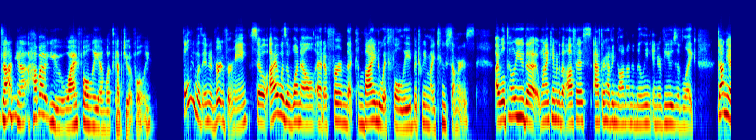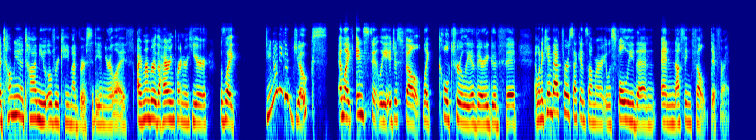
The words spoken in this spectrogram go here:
Dania, how about you? Why Foley, and what's kept you at Foley? Foley was inadvertent for me. So I was a 1L at a firm that combined with Foley between my two summers. I will tell you that when I came into the office after having gone on a million interviews of like, Dania, tell me a time you overcame adversity in your life. I remember the hiring partner here was like, Do you know any good jokes? And like instantly, it just felt like culturally a very good fit. And when I came back for a second summer, it was Foley then, and nothing felt different.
